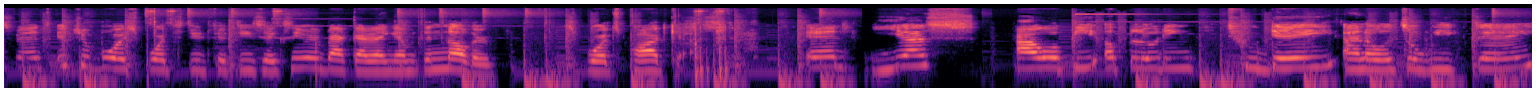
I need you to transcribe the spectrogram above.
sports fans? It's your boy Sports Dude 56 here back at it again with another sports podcast. And yes, I will be uploading today. I know it's a weekday.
